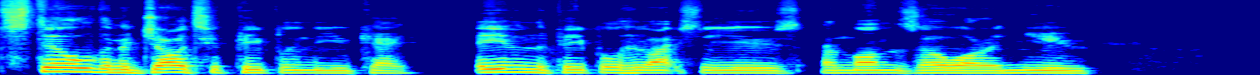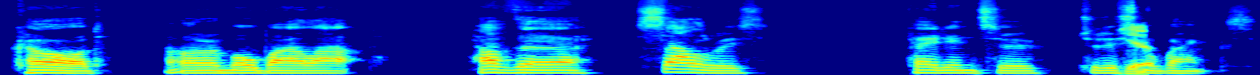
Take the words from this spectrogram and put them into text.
still the majority of people in the UK even the people who actually use a Monzo or a new card or a mobile app have their salaries paid into traditional yep. banks.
